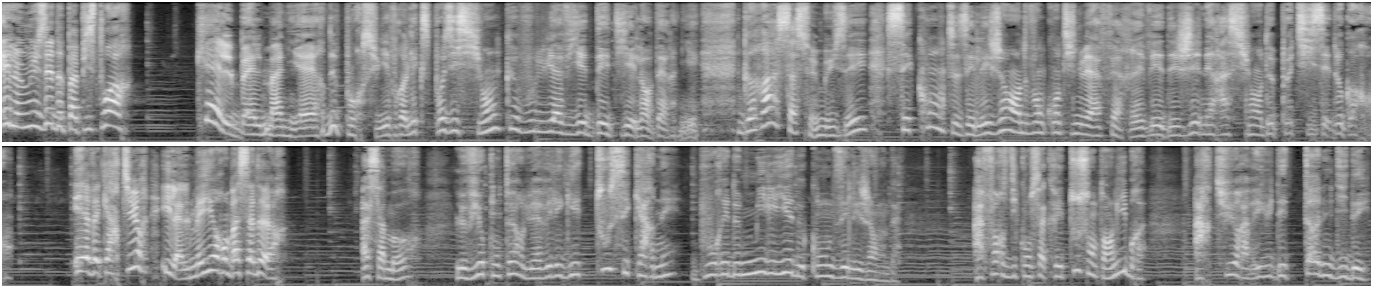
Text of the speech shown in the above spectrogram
Et le musée de Papistoire Quelle belle manière de poursuivre l'exposition que vous lui aviez dédiée l'an dernier. Grâce à ce musée, ses contes et légendes vont continuer à faire rêver des générations de petits et de grands. Et avec Arthur, il a le meilleur ambassadeur. À sa mort, le vieux conteur lui avait légué tous ses carnets bourrés de milliers de contes et légendes. À force d'y consacrer tout son temps libre, Arthur avait eu des tonnes d'idées.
